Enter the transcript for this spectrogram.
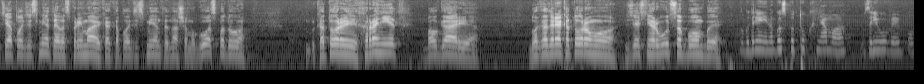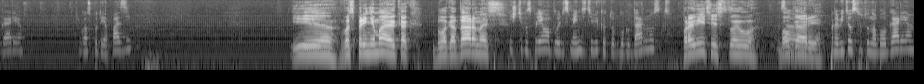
Эти аплодисменты я воспринимаю как аплодисменты нашему Господу, который хранит Болгарию, благодаря которому здесь не рвутся бомбы, Благодарение на Господ тук няма взривове в България. Господ я пази. и воспринимаю как благодарность И ще възприема аплодисментите ви като благодарност правительству Болгарии, за правителството на България,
